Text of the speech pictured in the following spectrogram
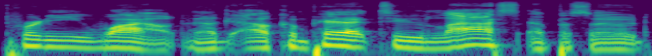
pretty wild. And I'll, I'll compare that to last episode,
